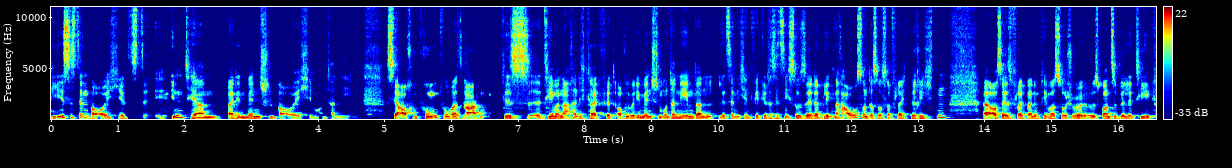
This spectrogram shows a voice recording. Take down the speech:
Wie ist es denn bei euch jetzt intern, bei den Menschen bei euch im Unternehmen? Ist ja auch ein Punkt, wo wir sagen, das äh, Thema Nachhaltigkeit wird auch über die Menschen im Unternehmen dann letztendlich entwickelt. Das ist jetzt nicht so sehr der Blick nach außen und das, was wir vielleicht berichten, äh, außer jetzt vielleicht bei dem Thema Social Responsibility.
